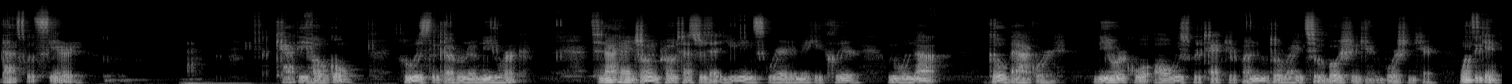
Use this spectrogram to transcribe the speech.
That's what's scary. Kathy Hochul, who is the governor of New York, tonight I joined protesters at Union Square to make it clear we will not go backward. New York will always protect your fundamental right to abortion care. Abortion care. Once again,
